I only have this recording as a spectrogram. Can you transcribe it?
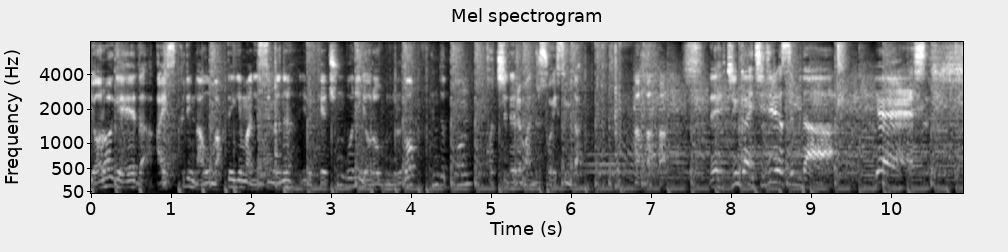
여러 개의 나- 아이스크림 나무 막대기만 있으면은 이렇게 충분히 여러분들도 핸드폰 거치대를 만들 수가 있습니다. 네, 지금까지 지질이었습니다. 예스!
